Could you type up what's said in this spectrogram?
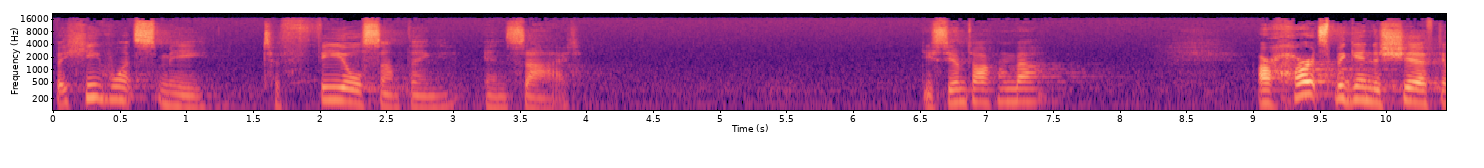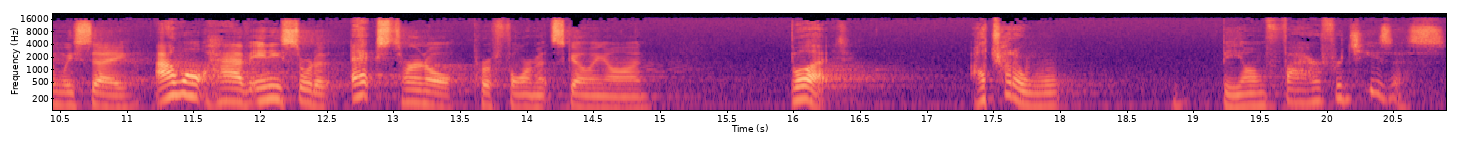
but He wants me to feel something inside. Do you see what I'm talking about? Our hearts begin to shift and we say, I won't have any sort of external performance going on. But I'll try to be on fire for Jesus.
